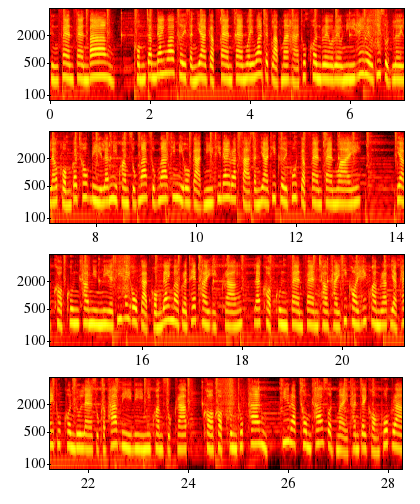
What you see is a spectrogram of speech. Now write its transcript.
ถึงแฟนๆบ้าง ผมจำได้ว่าเคยสัญญากับแฟนๆ ไว้ว่าจะกลับมาหาทุกคนเร็วๆ นี้ให้เร็วที่สุดเลยแล้วผมก็โชคดีและมีความสุขมากสุขมากที่มีโอกาสนี้ที่ได้รักษาสัญญาที่เคยพูดกับแฟนๆ ไว้ อยากขอบคุณคามินเนียที่ให้โอกาสผมได้มาประเทศไทยอีกครั้ง และขอบคุณแฟนๆ ชาวไทยที่คอยให้ความรักอยากให้ทุกคนดูแลสุขภาพดีๆ มีความสุขครับ ขอขอบคุณทุกท่านที่รับชมข้าวสดใหม่ทันใจของพวกเรา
